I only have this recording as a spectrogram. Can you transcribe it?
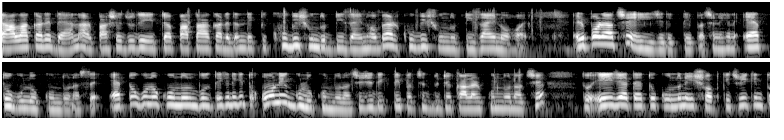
ডাল আকারে দেন আর পাশে যদি এটা পাতা আকারে দেন, দেখতে খুবই সুন্দর ডিজাইন হবে আর খুবই সুন্দর ডিজাইনও হয়। এরপরে আছে এই যে দেখতেই পাচ্ছেন, এখানে এতগুলো কুন্দন আছে। এতগুলো কুন্দন বলতে এখানে কিন্তু অনেকগুলো কুন্দন আছে, যে দেখতেই পাচ্ছেন দুইটা কালার কুন্দন আছে। তো এই যে এত এত কুন্দন, এই সব কিছুই কিন্তু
